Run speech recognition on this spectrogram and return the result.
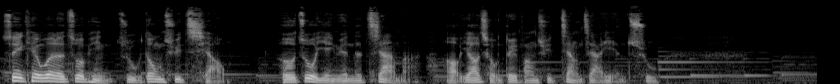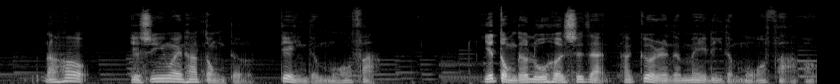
所以可以为了作品主动去瞧合作演员的价码，好要求对方去降价演出，然后也是因为他懂得电影的魔法，也懂得如何施展他个人的魅力的魔法哦。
